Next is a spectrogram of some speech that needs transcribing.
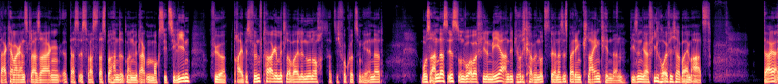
Da kann man ganz klar sagen, das ist was, das behandelt man mit Amoxicillin für drei bis fünf Tage mittlerweile nur noch. Das hat sich vor kurzem geändert. Wo es anders ist und wo aber viel mehr Antibiotika benutzt werden, das ist bei den Kleinkindern. Die sind ja viel häufiger beim Arzt. Da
